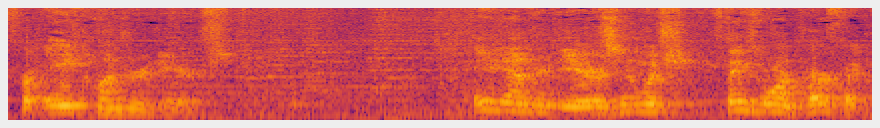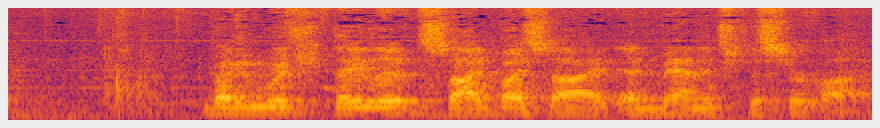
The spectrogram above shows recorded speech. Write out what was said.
for 800 years. 800 years in which things weren't perfect, but in which they lived side by side and managed to survive.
